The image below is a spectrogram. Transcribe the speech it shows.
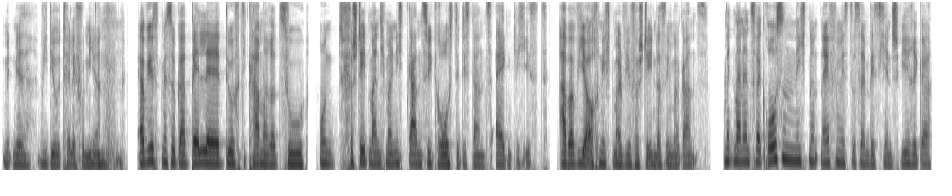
mit mir Videotelefonieren. Er wirft mir sogar Bälle durch die Kamera zu und versteht manchmal nicht ganz, wie groß die Distanz eigentlich ist. Aber wir auch nicht mal, wir verstehen das immer ganz. Mit meinen zwei großen Nichten und Neffen ist das ein bisschen schwieriger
